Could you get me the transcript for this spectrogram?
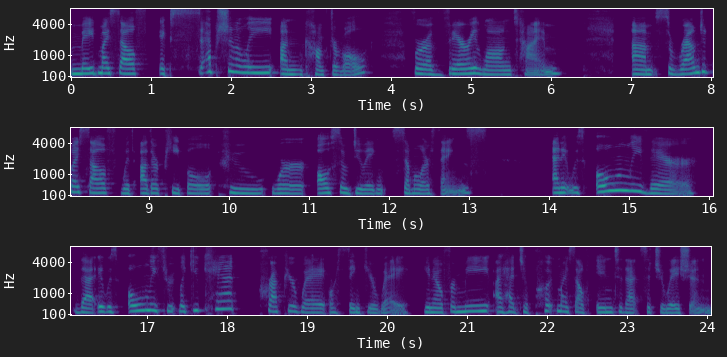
made myself exceptionally uncomfortable for a very long time. Um, surrounded myself with other people who were also doing similar things. And it was only there that it was only through, like, you can't prep your way or think your way. You know, for me, I had to put myself into that situation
